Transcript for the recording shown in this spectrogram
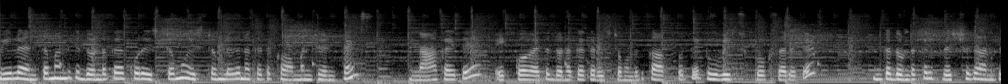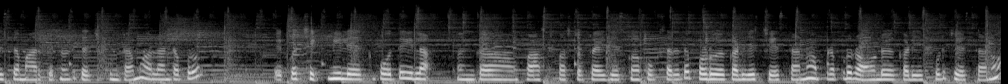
మీలో ఎంతమందికి దొండకాయ కూర ఇష్టమో ఇష్టం లేదో నాకైతే కామెంట్ చేయండి ఫ్రెండ్స్. నాకైతే ఎక్కువగా అయితే దొండకాయ కర్రీ ఇష్టం ఉండదు. కాకపోతే టూ వీక్స్కి ఒకసారి అయితే ఇంకా దొండకాయలు ఫ్రెష్గా అనిపిస్తే మార్కెట్ నుండి తెచ్చుకుంటాము. అలాంటప్పుడు ఎక్కువ చట్నీ లేకపోతే ఇలా ఇంకా ఫాస్ట్ ఫాస్ట్ ఫ్రై చేసుకొని ఒక్కొక్కసారి అయితే పొడవు కట్ చేసి చేస్తాను. అప్పుడప్పుడు రౌండ్ కట్ చేసి కూడా చేస్తాను.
